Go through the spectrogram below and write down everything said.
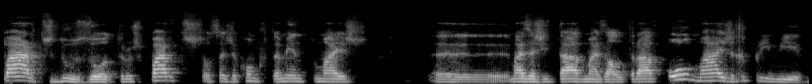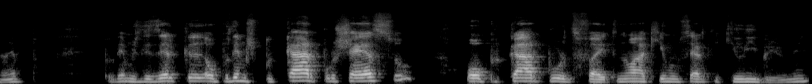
partes dos outros, partes, ou seja, comportamento mais, uh, mais agitado, mais alterado ou mais reprimido. Né? Podemos dizer que, ou podemos pecar por excesso ou pecar por defeito. Não há aqui um certo equilíbrio. Né?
